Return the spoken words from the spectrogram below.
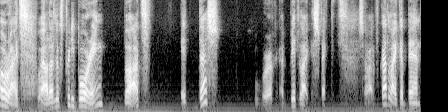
alright well that looks pretty boring but it does work a bit like expected. So I've got like a band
